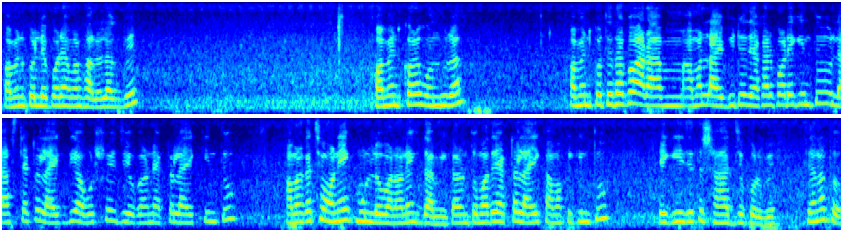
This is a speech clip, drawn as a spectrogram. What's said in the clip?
কমেন্ট করলে পরে আমার ভালো লাগবে। কমেন্ট করো বন্ধুরা। কমেন্ট করতে থাকো আর আম- আমার লাইভ ভিডিও দেখার পরে কিন্তু লাস্টে একটা লাইক দিয়ে অবশ্যই যেও। কারণ একটা লাইক কিন্তু আমার কাছে অনেক মূল্যবান, অনেক দামি। কারণ তোমাদের একটা লাইক আমাকে কিন্তু এগিয়ে যেতে সাহায্য করবে, জানো তো?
